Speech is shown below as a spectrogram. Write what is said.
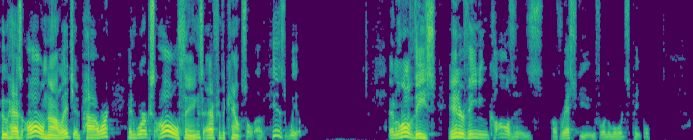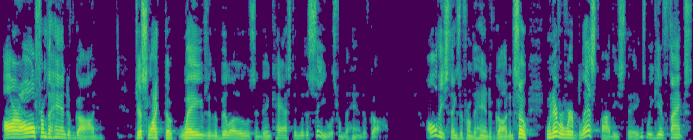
who has all knowledge and power and works all things after the counsel of His will. And all of these intervening causes of rescue for the Lord's people are all from the hand of God, just like the waves and the billows and being cast into the sea was from the hand of God. All these things are from the hand of God. And so, whenever we're blessed by these things, we give thanks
